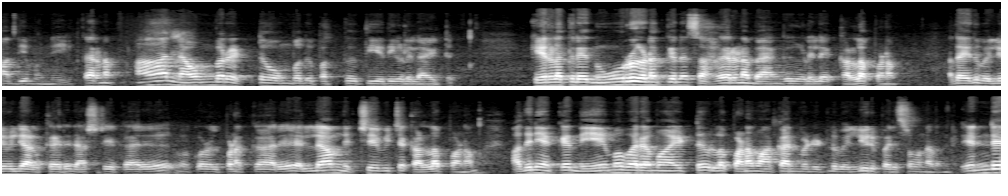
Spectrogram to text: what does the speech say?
ആദ്യം ഉന്നയിക്കും. കാരണം ആ നവംബർ എട്ട് ഒമ്പത് പത്ത് തീയതികളിലായിട്ട് കേരളത്തിലെ നൂറുകണക്കിന് സഹകരണ ബാങ്കുകളിലെ കള്ളപ്പണം അതായത് വലിയ വലിയ ആൾക്കാർ രാഷ്ട്രീയക്കാർ കുഴൽപ്പണക്കാർ എല്ലാം നിക്ഷേപിച്ച കള്ളപ്പണം അതിനെയൊക്കെ നിയമപരമായിട്ടുള്ള പണമാക്കാൻ വേണ്ടിയിട്ടുള്ള വലിയൊരു പരിശ്രമം നടന്നിട്ടുണ്ട്. എന്റെ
